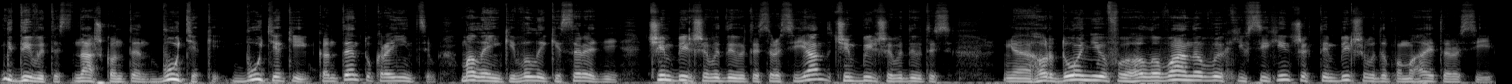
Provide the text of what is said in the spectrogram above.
і дивитесь наш контент, будь-який, будь-який контент українців, маленький, великий, середній. Чим більше ви дивитесь росіян, чим більше ви дивитесь е, Гордонів, Голованових і всіх інших, тим більше ви допомагаєте Росії.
